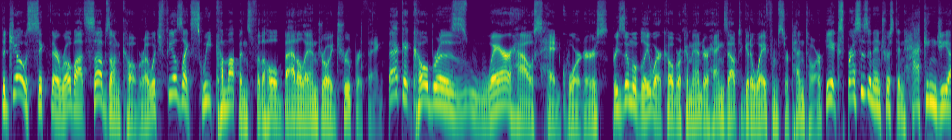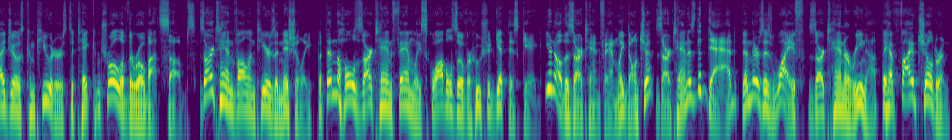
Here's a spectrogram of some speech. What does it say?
The Joes sick their robot subs on Cobra, which feels like sweet comeuppance for the whole battle android trooper thing. Back at Cobra's warehouse headquarters, presumably where Cobra Commander hangs out to get away from Serpentor, he expresses an interest in hacking G.I. Joe's computers to take control of the robot subs. Zartan volunteers initially, but then the whole Zartan family squabbles over who should get this gig. You know the Zartan family, don't you? Zartan is the dad, then there's his wife, Zartan Arena. They have five children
